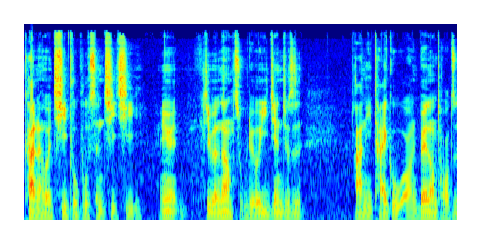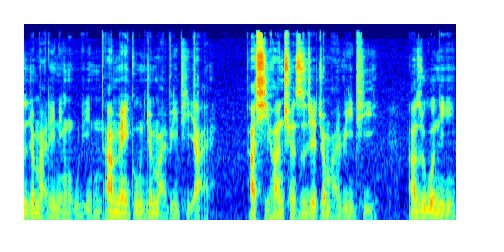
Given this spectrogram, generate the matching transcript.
看了会气噗噗生气气，因为基本上主流意见就是啊，你台股哦，你被动投资就买零零五零，啊美股你就买 BTI，啊喜欢全世界就买 VT，啊如果你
